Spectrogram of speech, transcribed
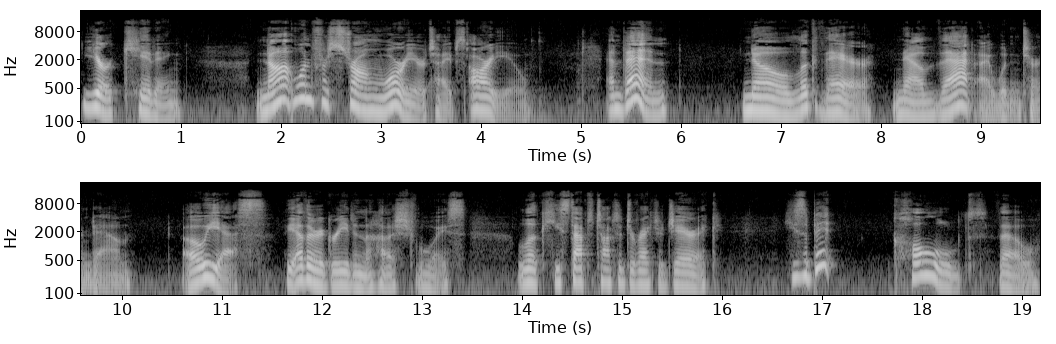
You're kidding. Not one for strong warrior types, are you? And then no, look there. Now that I wouldn't turn down. Oh, yes. The other agreed in a hushed voice. Look, he stopped to talk to Director Jerrik. He's a bit cold, though.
